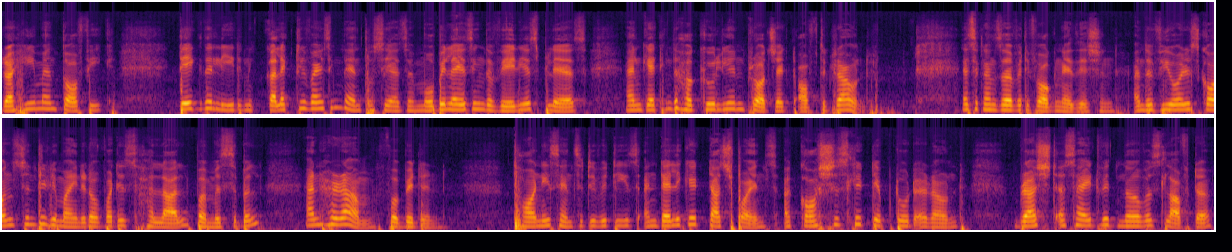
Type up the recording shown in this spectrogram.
Rahim and Tawfiq take the lead in collectivizing the enthusiasm, mobilizing the various players, and getting the Herculean project off the ground. As a conservative organization, and the viewer is constantly reminded of what is halal, permissible, and haram, forbidden. Thorny sensitivities and delicate touch points are cautiously tiptoed around, brushed aside with nervous laughter,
